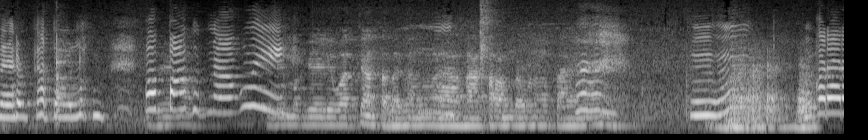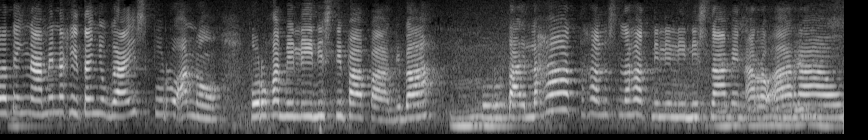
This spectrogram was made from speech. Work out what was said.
meron katulong. Papagod na ako eh. Hindi magliliwat yan, talagang uh, nakaramdam na tayo. Mhm. Nung kararating namin, nakita nyo guys, puro ano, puro kami linis ni Papa, di ba? Mhm. Puro tayo, lahat, halos lahat nililinis namin araw-araw.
